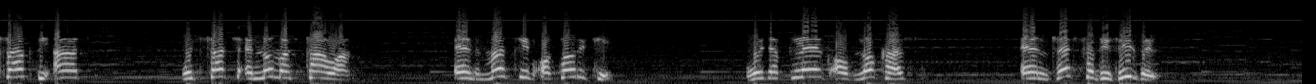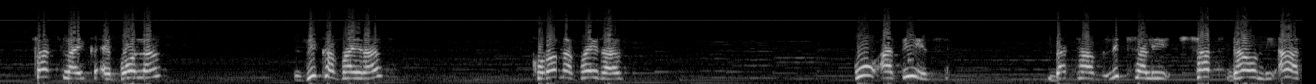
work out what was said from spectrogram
Struck the Earth with Such Enormous Power and Massive Authority? With a plague of locusts and dreadful diseases, such like Ebola, Zika virus, coronavirus. Who are these that have literally shut down the earth?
